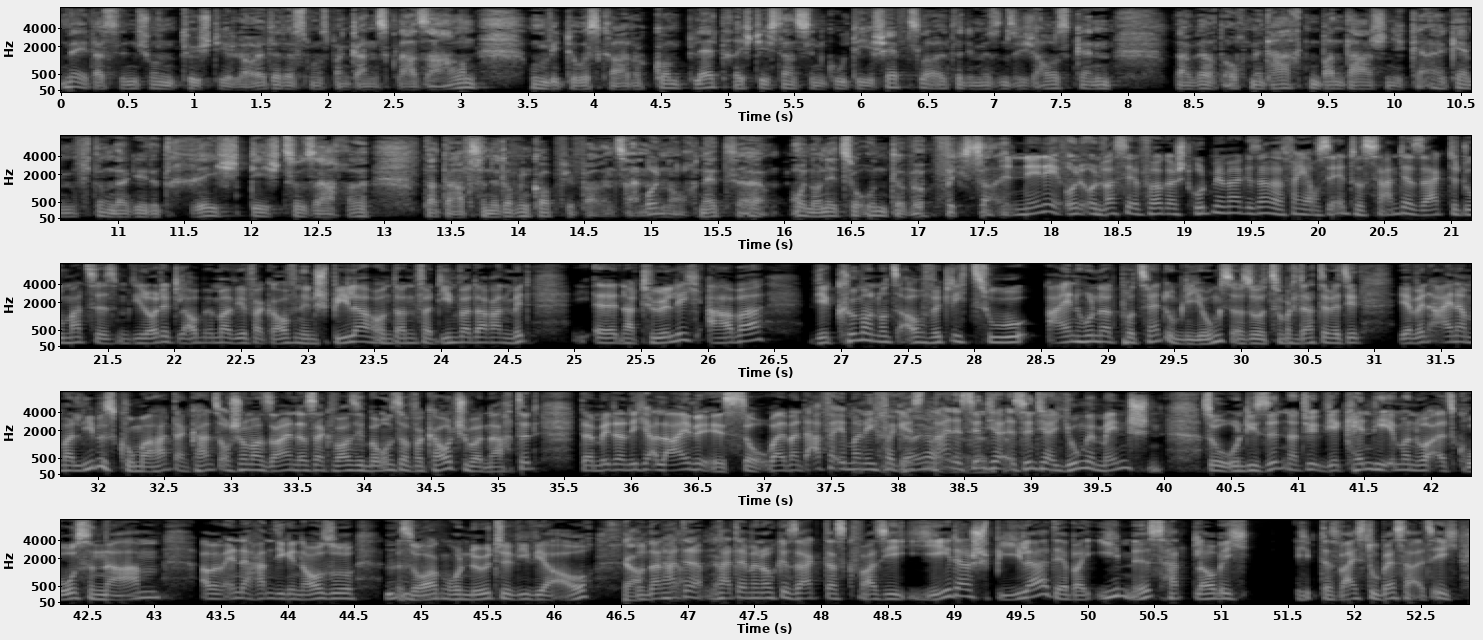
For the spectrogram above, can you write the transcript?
Nee, das sind schon tüchtige Leute, das muss man ganz klar sagen. Und wie du es gerade komplett richtig sagst, sind gute Geschäftsleute, die müssen sich auskennen. Da wird auch mit harten Bandagen gekämpft und da geht es richtig zur Sache. Da darfst du nicht auf den Kopf gefallen sein und, und noch nicht äh, und noch nicht so unterwürfig sein. Nee, nee, und, und was der Volker Struth mir mal gesagt hat, das fand ich auch sehr interessant. Er sagte, du Matze, die Leute glauben immer, wir verkaufen den Spieler und dann verdienen wir daran mit. Äh, natürlich, aber wir kümmern uns auch wirklich zu 100 Prozent um die Jungs. Also zum Beispiel dachte er erzählt, ja, wenn einer mal Liebeskummer hat, dann kann es auch schon mal sein, dass er quasi bei uns auf der Couch übernachtet, damit er nicht alleine ist. So, weil man darf ja immer nicht vergessen, ja, ja, nein, es sind ja, es sind ja junge Menschen. So, und die sind natürlich, wir kennen die immer nur als große Namen, aber am Ende haben die genauso mhm. Sorgen und Nöte wie wir auch. Und dann hat er, hat er mir noch gesagt, dass quasi jeder Spieler, der bei ihm ist, hat, glaube ich, das weißt du besser als ich,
